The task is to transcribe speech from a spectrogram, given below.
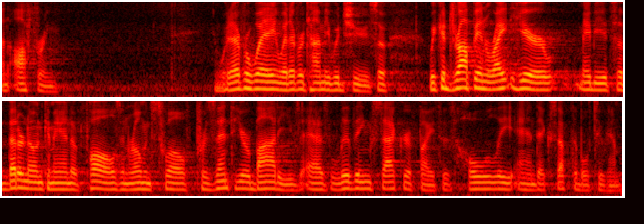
an offering. In whatever way, in whatever time He would choose. So we could drop in right here maybe it's a better known command of Paul's in Romans 12 present your bodies as living sacrifices, holy and acceptable to Him.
